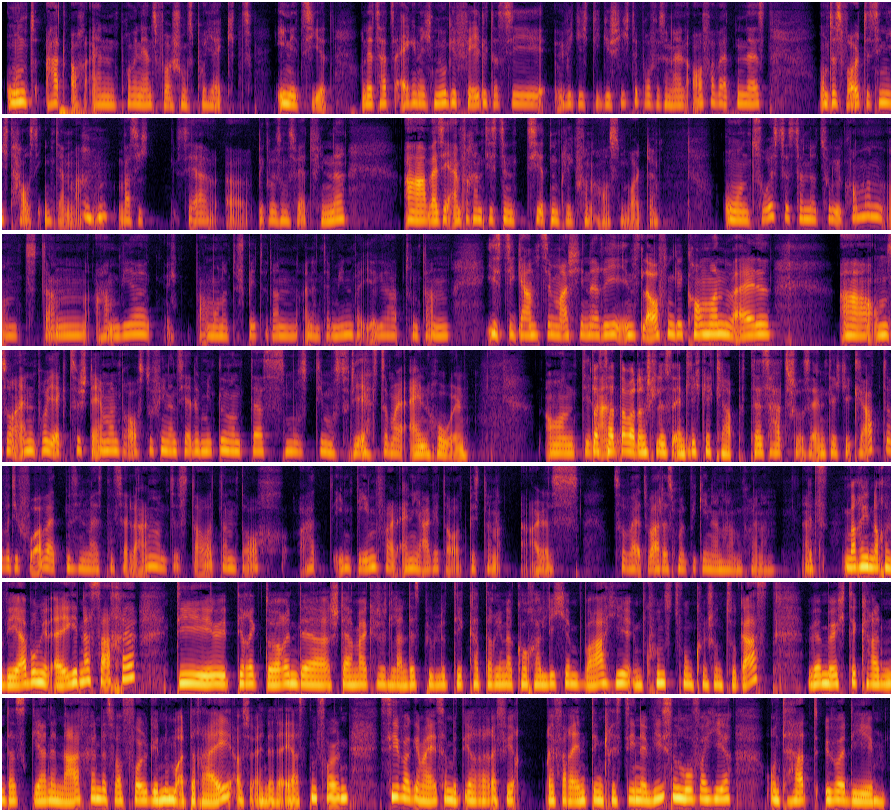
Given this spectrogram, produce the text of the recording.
und hat auch ein Provenienzforschungsprojekt initiiert. Und jetzt hat es eigentlich nur gefehlt, dass sie wirklich die Geschichte professionell aufarbeiten lässt. Und das wollte sie nicht hausintern machen, mhm. was ich sehr äh, begrüßenswert finde, äh, weil sie einfach einen distanzierten Blick von außen wollte. Und so ist es dann dazu gekommen und dann haben wir ein paar Monate später dann einen Termin bei ihr gehabt und dann ist die ganze Maschinerie ins Laufen gekommen, weil äh, um so ein Projekt zu stemmen, brauchst du finanzielle Mittel und das musst, die musst du dir erst einmal einholen. Und das hat aber dann schlussendlich geklappt. Das hat schlussendlich geklappt, aber die Vorarbeiten sind meistens sehr lang und es dauert dann doch, hat in dem Fall ein Jahr gedauert, bis dann alles so weit war, dass wir beginnen haben können. Jetzt mache ich noch Werbung in eigener Sache. Die Direktorin der Steiermarkischen Landesbibliothek, Katharina Kocher-Lichem, war hier im Kunstfunken schon zu Gast. Wer möchte, kann das gerne nachhören. Das war Folge Nummer drei, also eine der ersten Folgen. Sie war gemeinsam mit ihrer Refer Referentin Christine Wiesenhofer hier und hat über die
